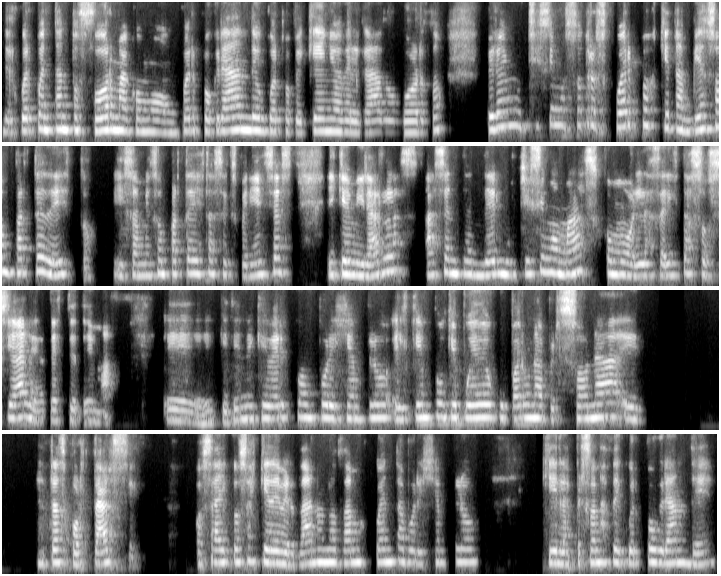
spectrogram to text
del cuerpo en tanto forma, como un cuerpo grande, un cuerpo pequeño, delgado, gordo, pero hay muchísimos otros cuerpos que también son parte de esto y también son parte de estas experiencias y que mirarlas hace entender muchísimo más como las aristas sociales de este tema. Eh, que tiene que ver con, por ejemplo, el tiempo que puede ocupar una persona en transportarse, o sea, hay cosas que de verdad no nos damos cuenta, por ejemplo, que las personas de cuerpo grande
